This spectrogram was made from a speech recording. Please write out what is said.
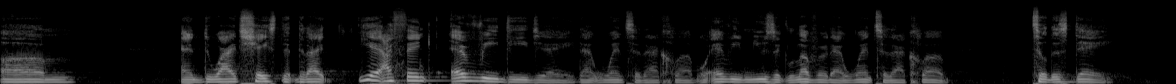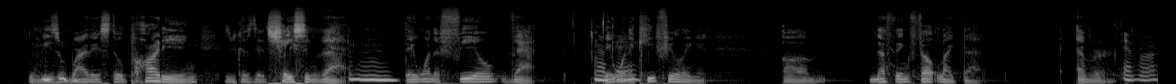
Um, and do I chase that? Did I? Yeah, I think every DJ that went to that club or every music lover that went to that club till this day, the reason why they're still partying is because they're chasing that. They want to feel that. They want to keep feeling it. Um, nothing felt like that ever Ever.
